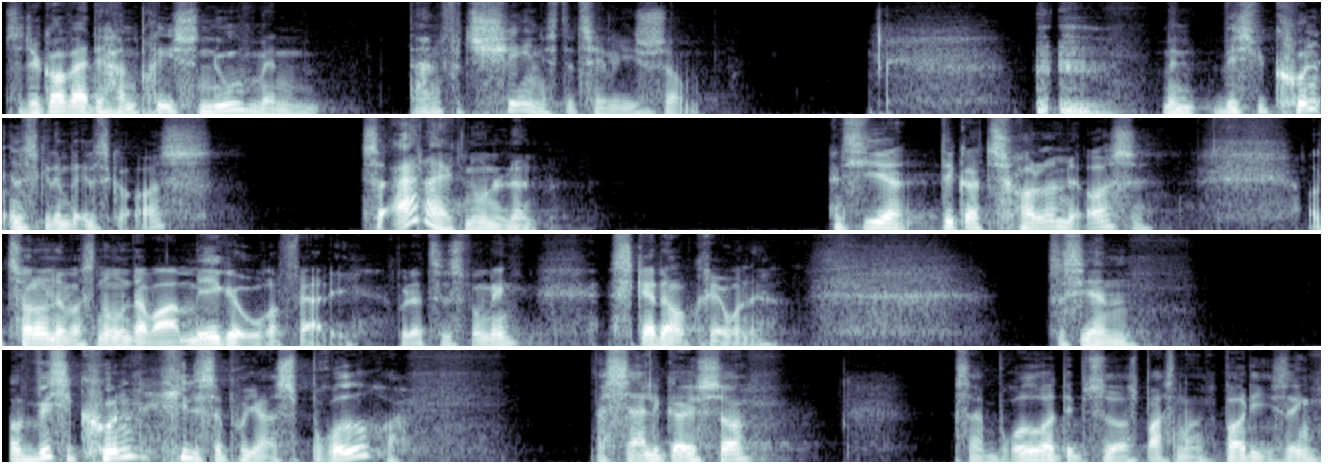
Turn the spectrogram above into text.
Så det kan godt være, at det har en pris nu, men der er en fortjeneste til Jesus om. men hvis vi kun elsker dem, der elsker os, så er der ikke nogen løn. Han siger, det gør tollerne også. Og tollerne var sådan nogle, der var mega uretfærdige på det tidspunkt. Ikke? Skatteopkræverne. Så siger han, Og hvis I kun hilser på jeres brødre, hvad særligt gør I så? Altså brødre, det betyder også bare sådan noget buddies, ikke?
